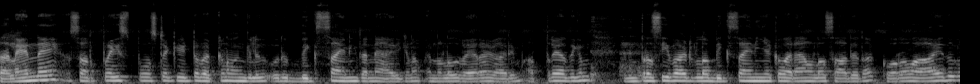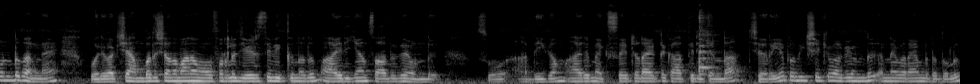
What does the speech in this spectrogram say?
തലേന്നെ സർപ്രൈസ് പോസ്റ്റൊക്കെ ഇട്ട് വെക്കണമെങ്കിൽ ഒരു ബിഗ് സൈനിങ് തന്നെ ആയിരിക്കണം എന്നുള്ളത് വേറെ കാര്യം. അത്രയധികം ഇമ്പ്രസീവായിട്ടുള്ള ബിഗ് സൈനിങ് ഒക്കെ വരാനുള്ള സാധ്യത കുറവായതുകൊണ്ട് തന്നെ ഒരുപക്ഷെ അമ്പത് ശതമാനം ഓഫറിൽ ജേഴ്സി വിൽക്കുന്നതും ആയിരിക്കാൻ സാധ്യതയുണ്ട്. സോ അധികം ആരും എക്സൈറ്റഡ് ആയിട്ട് കാത്തിരിക്കേണ്ട. ചെറിയ പ്രതീക്ഷയ്ക്ക് വകയുണ്ട് എന്നേ പറയാൻ പറ്റത്തുള്ളൂ.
